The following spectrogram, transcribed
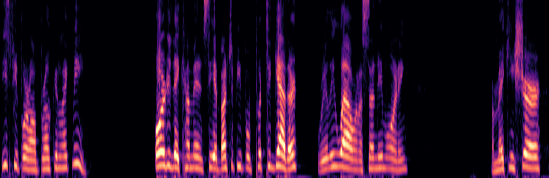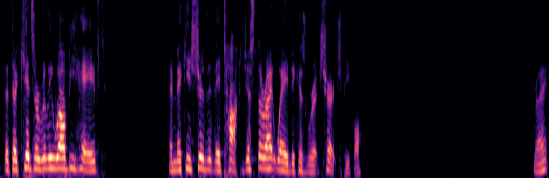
these people are all broken like me. Or do they come in and see a bunch of people put together really well on a Sunday morning, are making sure that their kids are really well behaved, and making sure that they talk just the right way because we're at church, people? Right?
